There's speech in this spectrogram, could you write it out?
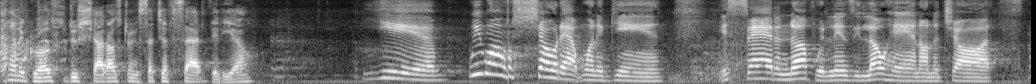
Kind of gross to do shoutouts during such a sad video? Yeah, we won't show that one again. It's sad enough with Lindsay Lohan on the charts.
